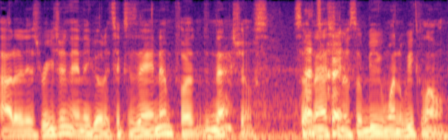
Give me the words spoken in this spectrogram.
out of this region, and they go to Texas A&M for the nationals. So That's nationals great. will be one week long.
